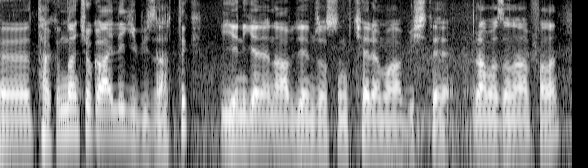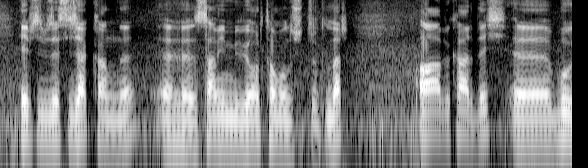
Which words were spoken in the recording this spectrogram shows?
Ee, takımdan çok aile gibiyiz artık. Yeni gelen abilerimiz olsun, Kerem abi işte, Ramazan abi falan. Hepsi bize sıcakkanlı, e, samimi bir ortam oluşturdular. Abi kardeş, e, bu,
